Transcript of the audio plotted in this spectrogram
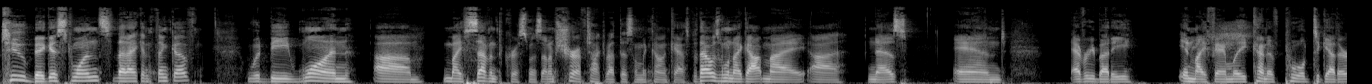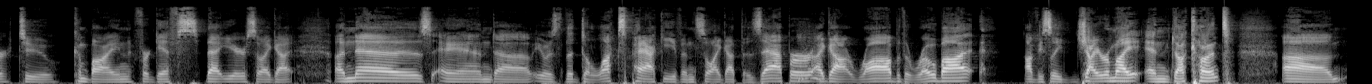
two biggest ones that I can think of would be one, um, my seventh Christmas, and I'm sure I've talked about this on the Concast, but that was when I got my uh, NES, and everybody in my family kind of pooled together to combine for gifts that year. So I got a NES, and uh, it was the deluxe pack even. So I got the Zapper, I got Rob the robot, obviously Gyromite and Duck Hunt. Um,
